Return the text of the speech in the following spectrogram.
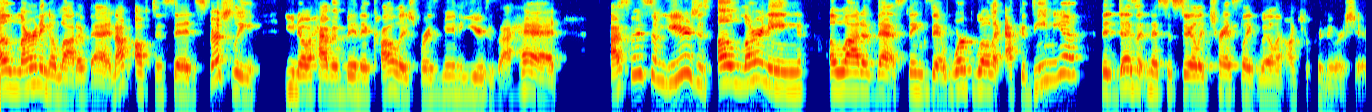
and learning a lot of that, and I've often said, especially you know having been in college for as many years as I had, I spent some years just unlearning a lot of that things that work well in academia that doesn't necessarily translate well in entrepreneurship.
